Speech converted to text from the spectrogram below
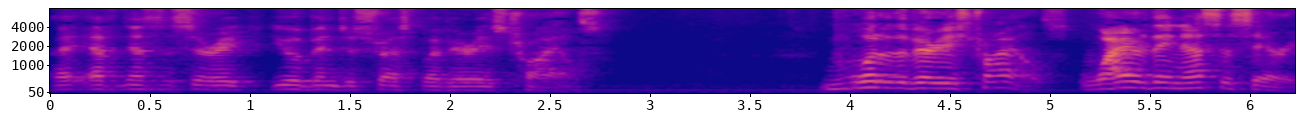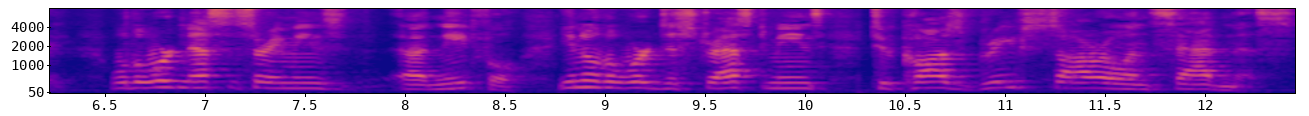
uh, if necessary, you have been distressed by various trials. What are the various trials? Why are they necessary? Well, the word necessary means uh, needful. You know, the word distressed means to cause grief, sorrow, and sadness.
